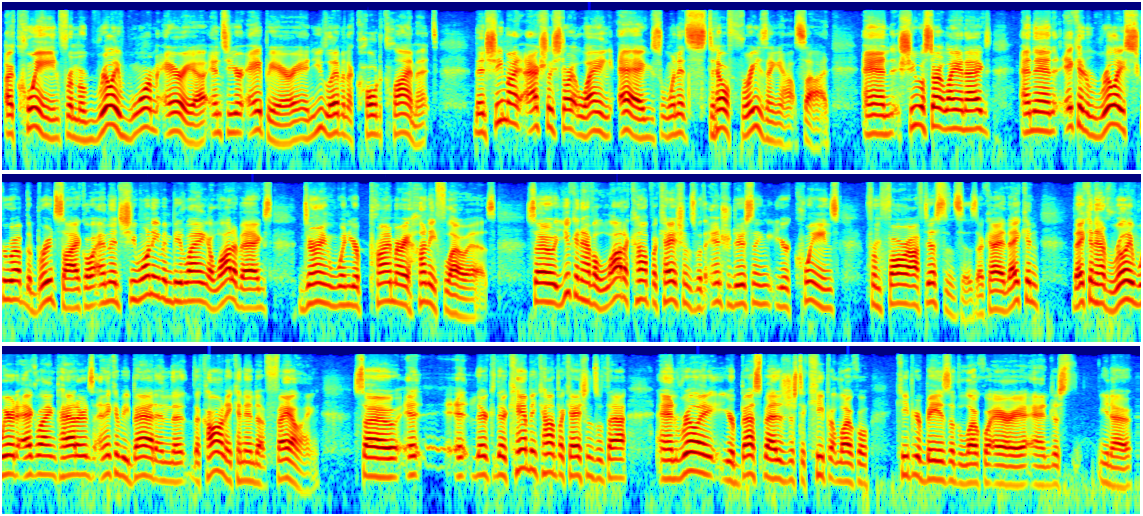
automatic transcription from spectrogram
a queen from a really warm area into your apiary and you live in a cold climate, then she might actually start laying eggs when it's still freezing outside. And she will start laying eggs and then it can really screw up the brood cycle and then she won't even be laying a lot of eggs during when your primary honey flow is. So you can have a lot of complications with introducing your queens from far off distances, okay? They can they can have really weird egg laying patterns and it can be bad and the, the colony can end up failing. So it, it, there, there can be complications with that. And really your best bet is just to keep it local, keep your bees of the local area and just, you know,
